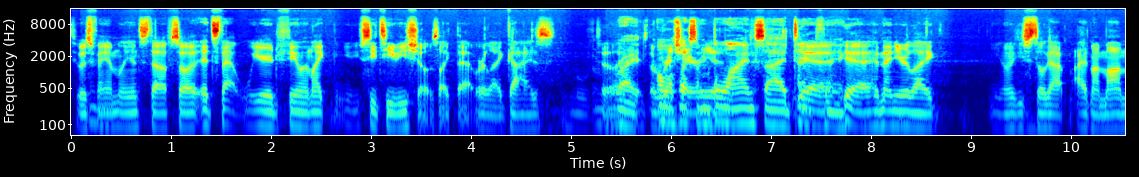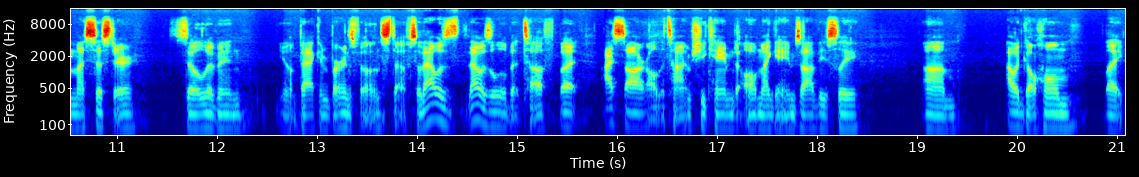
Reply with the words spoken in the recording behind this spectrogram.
to his family and stuff. So it's that weird feeling like you see TV shows like that where like guys move to like, right. the Almost like some area. blind side type yeah, thing. Yeah, and then you're like, you know, you still got I had my mom, and my sister still living, you know, back in Burnsville and stuff. So that was that was a little bit tough, but I saw her all the time. She came to all my games, obviously. Um, I would go home like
